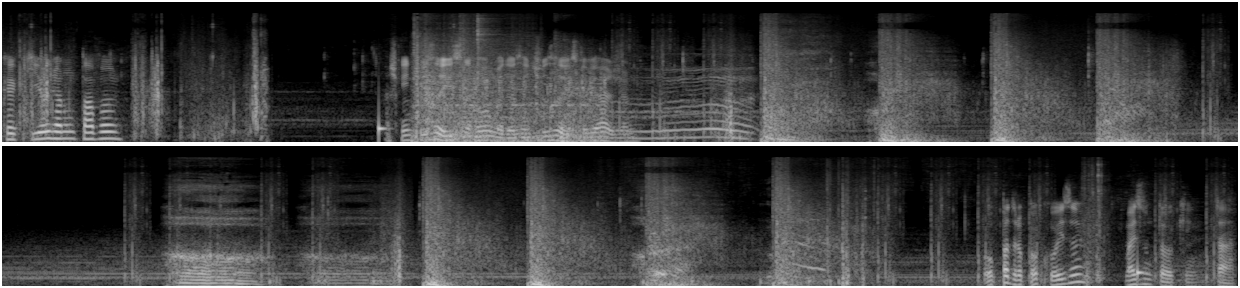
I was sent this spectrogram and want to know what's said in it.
É que aqui eu já não tava... Acho que a gente usa isso, né? Oh meu Deus, a gente usa isso, tô viajando. Opa, dropou coisa. Mais um token. Tá.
